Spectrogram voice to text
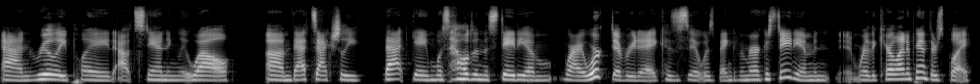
and really played outstandingly well. Um, that's actually that game was held in the stadium where I worked every day because it was Bank of America Stadium and, and, where the Carolina Panthers play.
